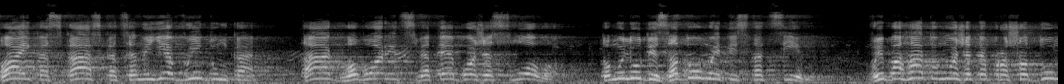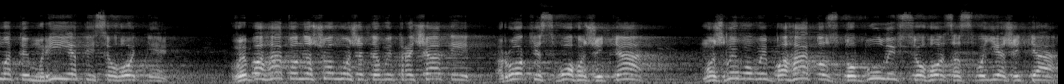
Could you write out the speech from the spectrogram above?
байка, сказка, це не є видумка. Так говорить святе Боже Слово. Тому, люди, задумайтесь над цим. Ви багато можете про що думати, мріяти сьогодні. Ви багато на що можете витрачати роки свого життя. Можливо, ви багато здобули всього за своє життя,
